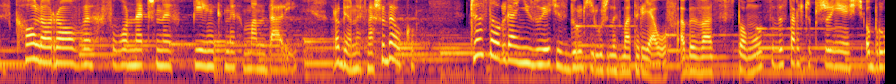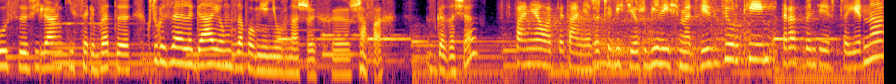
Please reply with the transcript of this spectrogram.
z kolorowych, słonecznych, pięknych mandali robionych na szydełku. Często organizujecie zbiórki różnych materiałów. Aby Was wspomóc, wystarczy przynieść obrusy, firanki, serwety, które zalegają w zapomnieniu w naszych e, szafach. Zgadza się? Wspaniałe pytanie. Rzeczywiście już mieliśmy dwie zbiórki, teraz będzie jeszcze jedna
